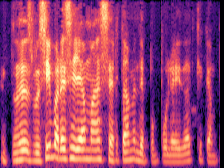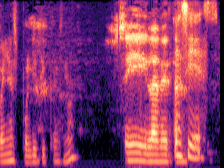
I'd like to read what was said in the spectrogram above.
Entonces, pues sí, parece ya más certamen de popularidad que campañas políticas, ¿no? Sí, la neta. Así es.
